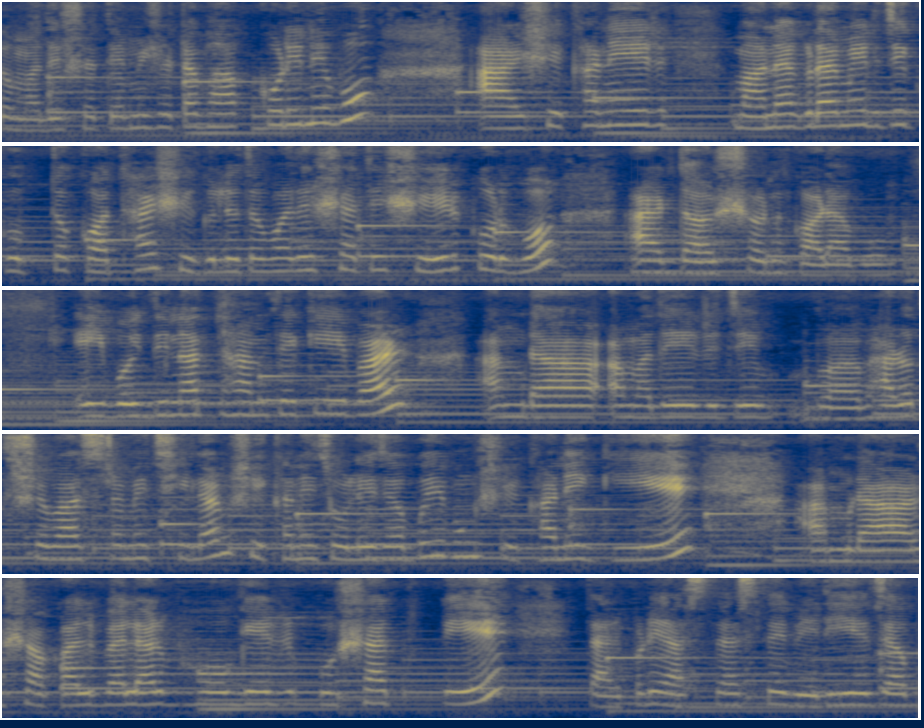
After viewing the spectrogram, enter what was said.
তোমাদের সাথে আমি সেটা ভাগ করে নেব। আর সেখানের মানাগ্রামের যে গুপ্ত কথা, সেগুলো তোমাদের সাথে শেয়ার করব আর দর্শন করাবো। এই বৈদ্যনাথ ধাম থেকে এবার আমরা আমাদের যে ভারত সেবাশ্রমে ছিলাম, সেখানে চলে যাব এবং সেখানে গিয়ে আমরা সকালবেলার ভোগের প্রসাদ পেয়ে তারপরে আস্তে আস্তে বেরিয়ে যাব।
